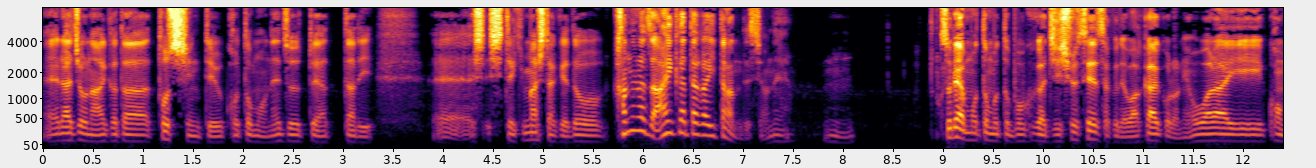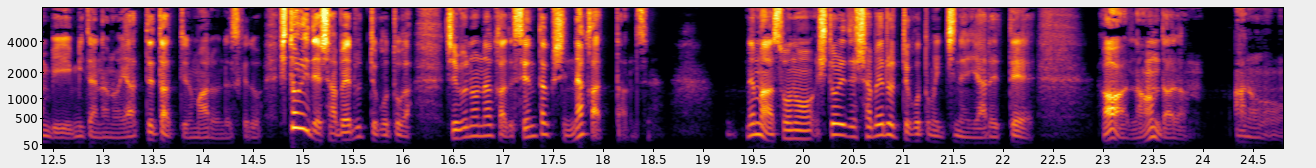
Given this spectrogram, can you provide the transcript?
えー、ラジオの相方、トッシンっていうこともね、ずっとやったり、えー、してきましたけど、必ず相方がいたんですよね。うん。それはもともと僕が自主制作で若い頃にお笑いコンビみたいなのをやってたっていうのもあるんですけど、一人で喋るってことが自分の中で選択肢なかったんですね。で、まあ、その一人で喋るってことも一年やれて、ああ、なんだ、あの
